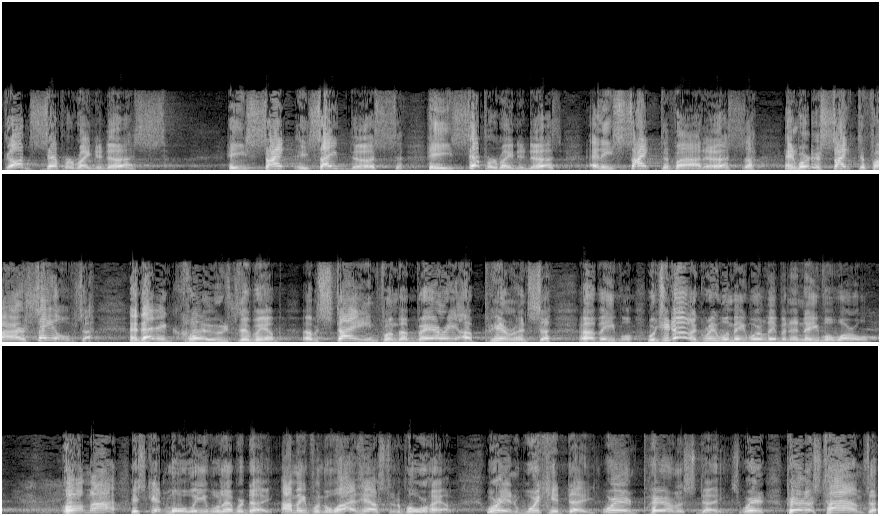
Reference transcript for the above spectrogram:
God separated us. He, he saved us. He separated us. And He sanctified us. And we're to sanctify ourselves. And that includes to be abstain from the very appearance of evil. Would you not agree with me? We're living in an evil world. Oh my, it's getting more evil every day. I mean, from the White House to the poorhouse. We're in wicked days. We're in perilous days. We're in perilous times uh,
